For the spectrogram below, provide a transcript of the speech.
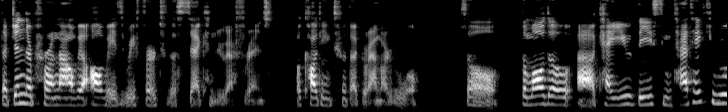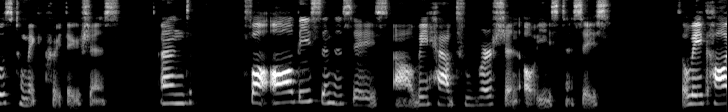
the gender pronoun will always refer to the second reference according to the grammar rule. So the model uh, can use these syntactic rules to make predictions. And for all these sentences, uh, we have two versions of instances. So we call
